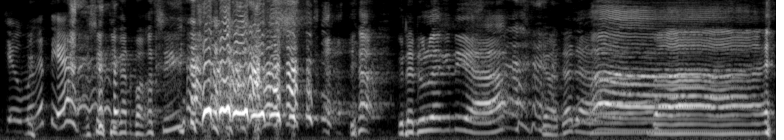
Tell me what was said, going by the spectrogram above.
jauh banget ya. Ini settingan banget sih. ya, udah dulu yang ini ya. Ya, dadah. Bye.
